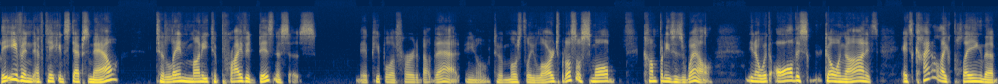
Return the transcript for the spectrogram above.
They even have taken steps now to lend money to private businesses. People have heard about that, you know, to mostly large, but also small companies as well. You know, with all this going on, it's it's kind of like playing the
